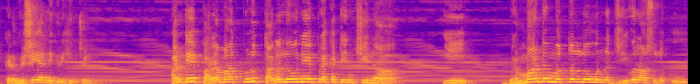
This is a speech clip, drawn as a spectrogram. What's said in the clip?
ఇక్కడ విషయాన్ని గ్రహించండి. అంటే పరమాత్ముడు తనలోనే ప్రకటించిన ఈ బ్రహ్మాండం మొత్తంలో ఉన్న జీవరాశులకు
